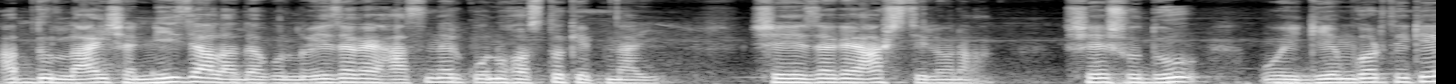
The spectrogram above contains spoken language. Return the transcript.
আবদুল্লাহ আইসা নিজে আলাদা করল। এ জায়গায় হাসানের কোনো হস্তক্ষেপ নাই। সে এ জায়গায় আসছিল না। সে শুধু ওই গেমঘর থেকে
